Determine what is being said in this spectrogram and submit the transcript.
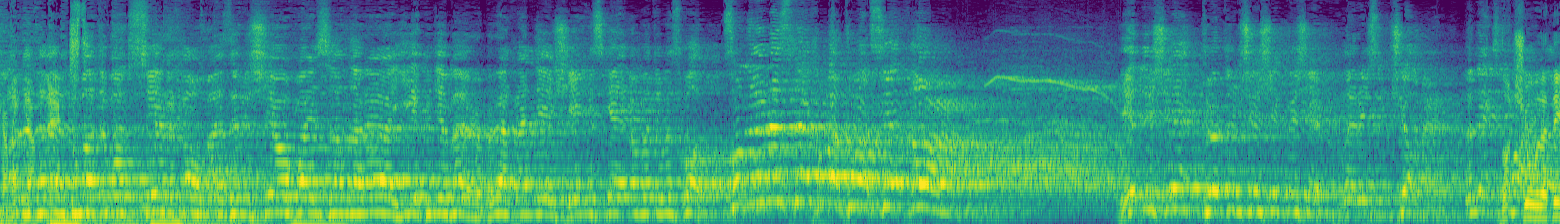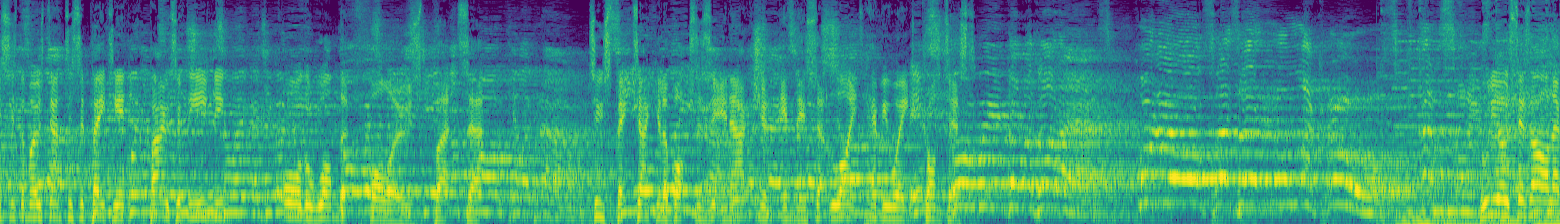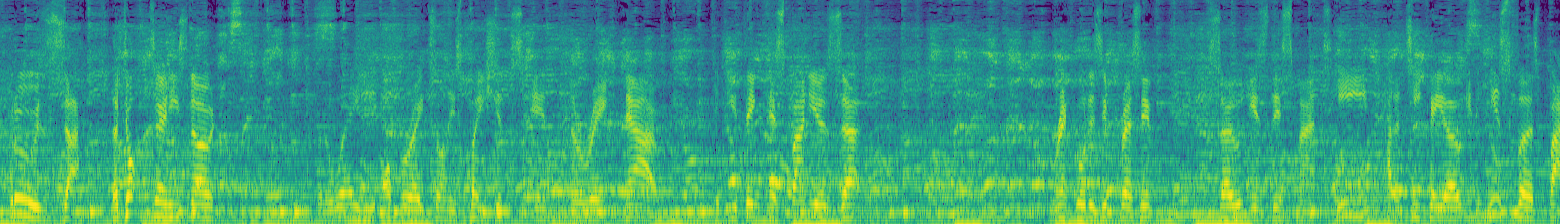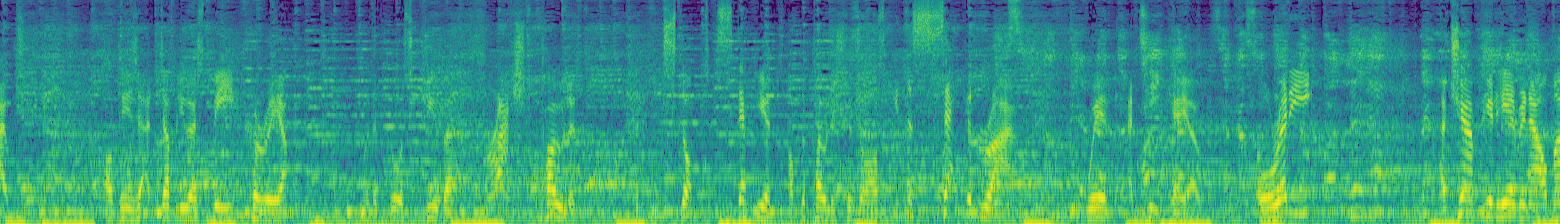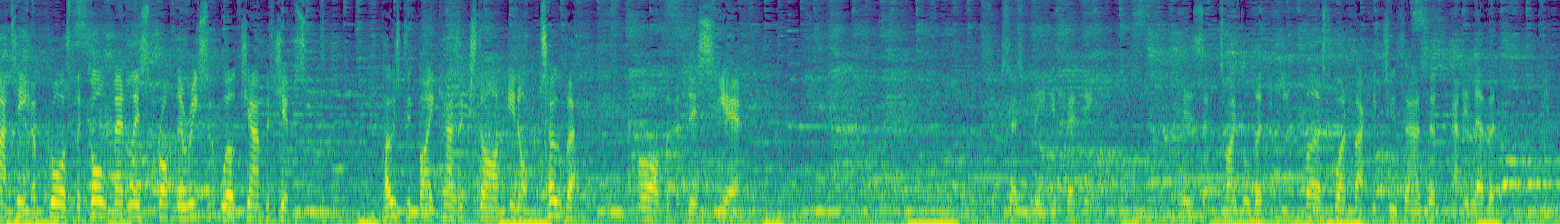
coming up next. qimmatli bokschilar qavmi azirishga paysanlari yekuni bir biroq qanday jangizga umidimiz bor sonlaymizda qimmatli bokschilar qavmi yetmishi to'rtinchi shikmishi ladies and gentlemen the next Not sure whether this is the most anticipated bout of the evening or the one that follows, but uh, two spectacular boxers in action in this light heavyweight contest. Julio Cesar La Cruz, the doctor he's known for the way he operates on his patients in the ring. Now, if you think Espana's uh, record is impressive, so is this man's. He had a TKO in his first bout of his WSB career, when of course Cuba thrashed Poland, but he stopped Stepien of the Polish Hussars in the second round with a TKO. Already a champion here in Almaty, of course the gold medalist from the recent World Championships hosted by Kazakhstan in October of this year successfully defending his title that he first won back in 2011 in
